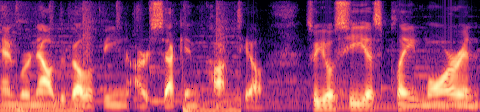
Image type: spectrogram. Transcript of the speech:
and we're now developing our second cocktail. So you'll see us playing more in,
